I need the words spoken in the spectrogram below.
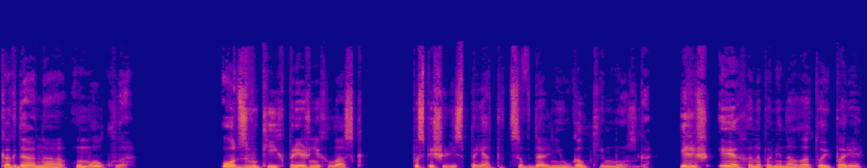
Когда она умолкла, Отзвуки их прежних ласк поспешили спрятаться в дальние уголки мозга, и лишь эхо напоминало о той поре,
